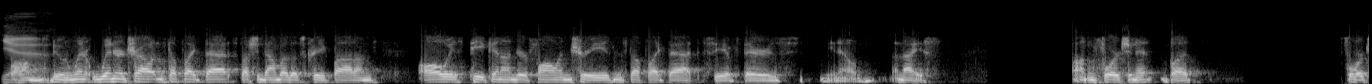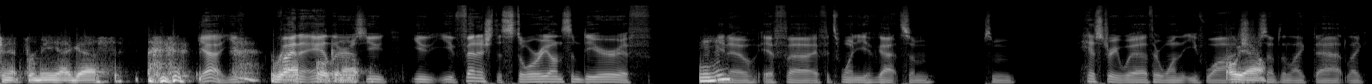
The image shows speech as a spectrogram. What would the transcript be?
Yeah. Um, doing winter, winter trout and stuff like that, especially down by those creek bottoms. Always peeking under fallen trees and stuff like that to see if there's, you know, a nice, unfortunate but fortunate for me, I guess. yeah. You find the antlers. You you you finish the story on some deer if Mhm. you know if uh, if it's one you've got some some history with or one that you've watched Oh, yeah. or something like that. Like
